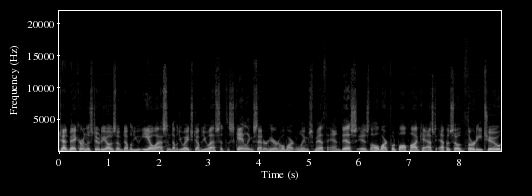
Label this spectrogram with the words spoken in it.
Ted Baker in the studios of WEOS and WHWS at the Scandling Center here at Hobart and William Smith, and this is the Hobart Football Podcast, episode 32,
